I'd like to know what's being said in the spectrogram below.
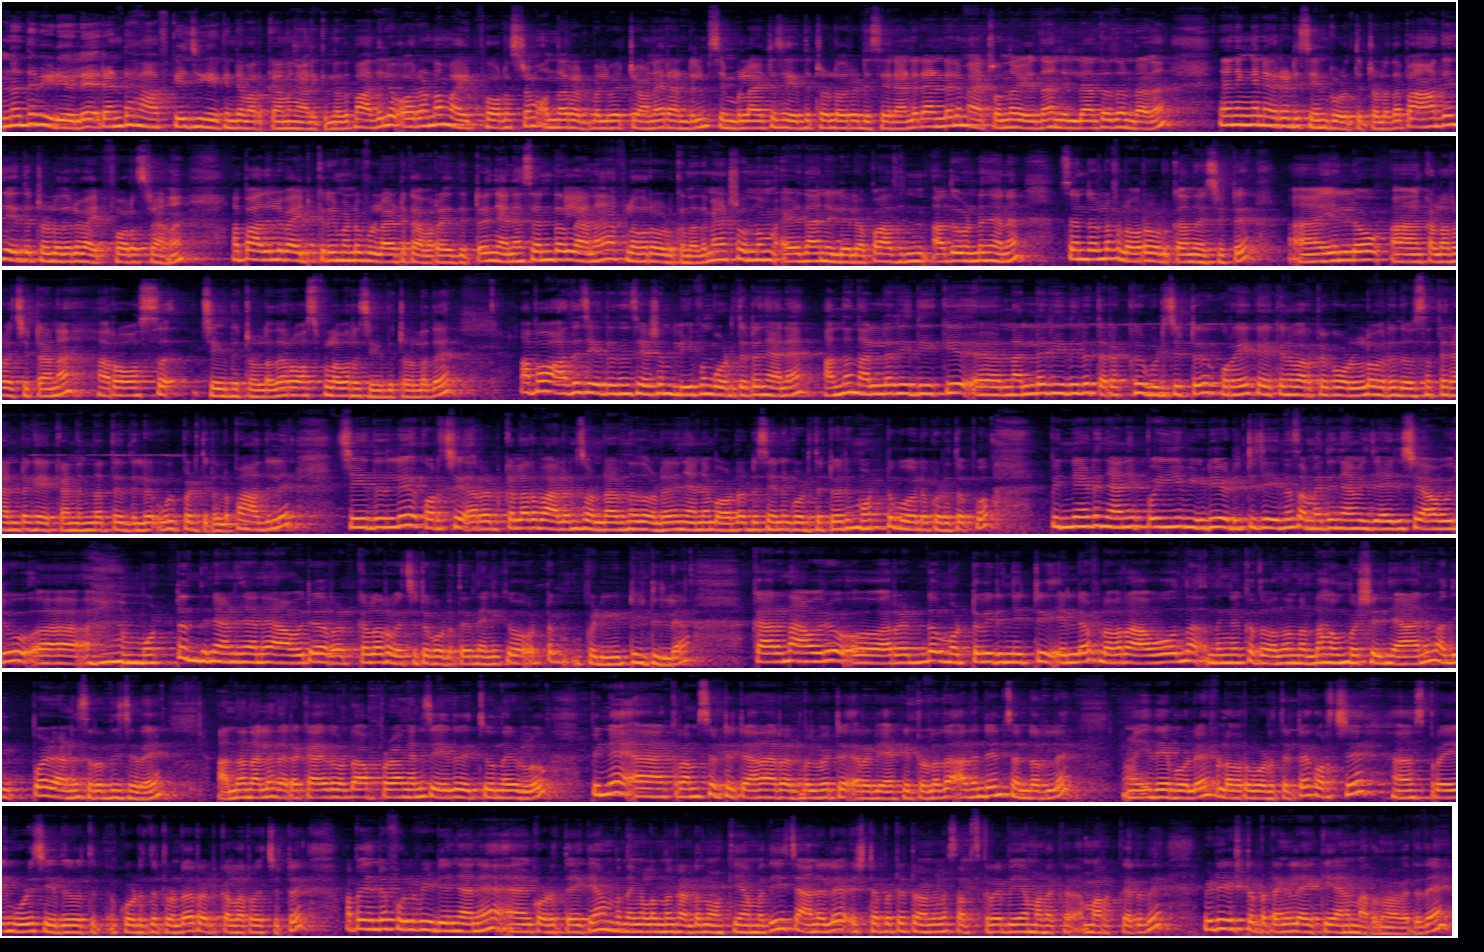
ഇന്നത്തെ വീഡിയോയിൽ രണ്ട് ഹാഫ് കെ ജി കേക്കിന്റെ വർക്കാണ് കാണിക്കുന്നത്. അപ്പോൾ അതിൽ ഒരെണ്ണം വൈറ്റ് ഫോറസ്റ്റും ഒന്ന് റെഡ് വെൽവെറ്റും ആണ്. രണ്ടിലും സിമ്പിളായിട്ട് ചെയ്തിട്ടുള്ള ഒരു ഡിസൈനാണ് രണ്ടിലും മാറ്റർ ഒന്നും എഴുതാനില്ലാത്തതുകൊണ്ടാണ് ഞാൻ ഇങ്ങനെ ഒരു ഡിസൈൻ കൊടുത്തിട്ടുള്ളത്. അപ്പോൾ ആദ്യം ചെയ്തിട്ടുള്ളത് ഒരു വൈറ്റ് ഫോറസ്റ്റ് ആണ്. അപ്പോൾ അതിൽ വൈറ്റ് ക്രീം കൊണ്ട് ഫുള്ളായിട്ട് കവർ ചെയ്തിട്ട് ഞാൻ സെന്ററിലാണ് ഫ്ലവർ കൊടുക്കുന്നത്. മാറ്റർ ഒന്നും എഴുതാനില്ലല്ലോ. അപ്പോൾ അതിന് അതുകൊണ്ട് ഞാൻ സെന്ററിൽ ഫ്ലവർ കൊടുക്കാമെന്ന് വെച്ചിട്ട് യെല്ലോ കളർ വെച്ചിട്ടാണ് റോസ് ചെയ്തിട്ടുള്ളത്. റോസ് ഫ്ലവർ ചെയ്തിട്ടുള്ളത്. അപ്പോൾ അത് ചെയ്തതിന് ശേഷം ലീഫും കൊടുത്തിട്ട് ഞാൻ അന്ന് നല്ല രീതിക്ക് നല്ല രീതിയിൽ തിരക്ക് പിടിച്ചിട്ട് കുറേ കേക്കിന് വർക്കൊക്കെ ഉള്ള ഒരു ദിവസത്തെ രണ്ട് കേക്കാണ് ഇന്നത്തെ ഇതിൽ ഉൾപ്പെടുത്തിയിട്ടുള്ളത്. അപ്പോൾ അതിൽ ചെയ്തതിൽ കുറച്ച് റെഡ് കളർ ബാലൻസ് ഉണ്ടായിരുന്നതുകൊണ്ട് ഞാൻ ബോർഡർ ഡിസൈൻ കൊടുത്തിട്ട് ഒരു മൊട്ട് പോലെ കൊടുത്തപ്പോൾ പിന്നീട് ഞാനിപ്പോൾ ഈ വീഡിയോ എഡിറ്റ് ചെയ്യുന്ന സമയത്ത് ഞാൻ വിചാരിച്ചു ആ ഒരു മൊട്ട് എന്തിനാണ് ഞാൻ ആ ഒരു റെഡ് കളർ വെച്ചിട്ട് കൊടുത്തതെന്ന് എനിക്ക് ഒട്ടും പിടികിട്ടിയിട്ടില്ല. കാരണം ആ ഒരു റെഡ് മുട്ട് വിരിഞ്ഞിട്ട് യെല്ലോ ഫ്ലവർ ആവുമെന്ന് നിങ്ങൾക്ക് തോന്നുന്നുണ്ടാവും. പക്ഷേ ഞാനും അത് ഇപ്പോഴാണ് ശ്രദ്ധിച്ചത്. അന്ന് നല്ല തിരക്കായതുകൊണ്ട് അപ്പോഴും അങ്ങനെ ചെയ്ത് വെച്ചു എന്നേ ഉള്ളൂ. പിന്നെ ക്രംസ് ഇട്ടിട്ടാണ് റെഡ് വെൽവെറ്റ് റെഡിയാക്കിയിട്ടുള്ളത്. അതിന്റെയും സെന്ററിൽ ഇതേപോലെ ഫ്ലവർ കൊടുത്തിട്ട് കുറച്ച് സ്പ്രേയും കൂടി ചെയ്ത് കൊടുത്തിട്ടുണ്ട്. റെഡ് കളർ വെച്ചിട്ട്. അപ്പോൾ ഇതിന്റെ ഫുൾ വീഡിയോ ഞാൻ കൊടുത്തേക്കാം. അപ്പോൾ നിങ്ങളൊന്ന് കണ്ട് നോക്കിയാൽ മതി. ചാനൽ ഇഷ്ടപ്പെട്ടിട്ടുണ്ടെങ്കിൽ സബ്സ്ക്രൈബ് ചെയ്യാൻ മറക്ക മറക്കരുത്. വീഡിയോ ഇഷ്ടപ്പെട്ടെങ്കിൽ ലൈക്ക് ചെയ്യാനും മറന്നു പോകരുതേ.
